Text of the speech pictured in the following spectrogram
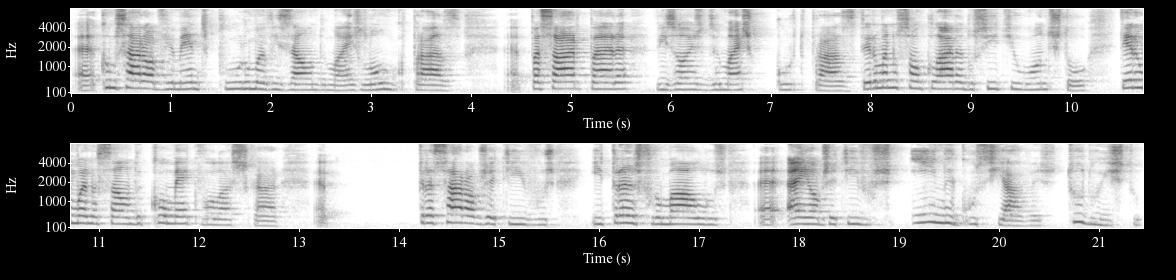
Uh, começar, obviamente, por uma visão de mais longo prazo, uh, passar para visões de mais curto prazo, ter uma noção clara do sítio onde estou, ter uma noção de como é que vou lá chegar, traçar objetivos e transformá-los em objetivos inegociáveis. Tudo isto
